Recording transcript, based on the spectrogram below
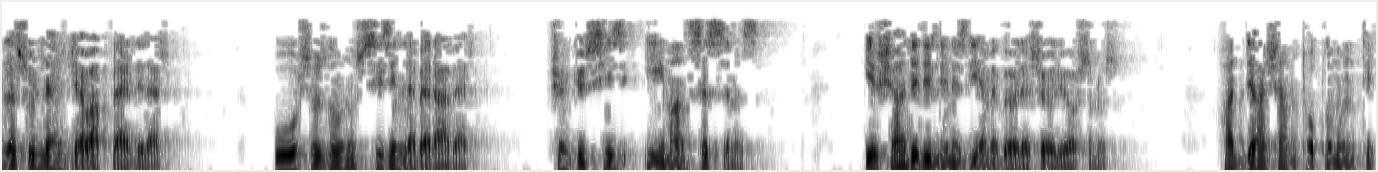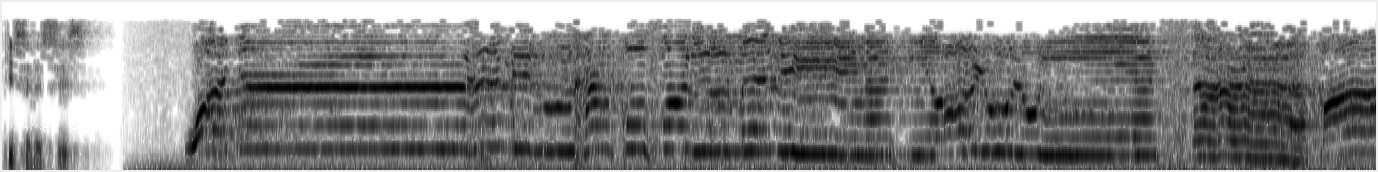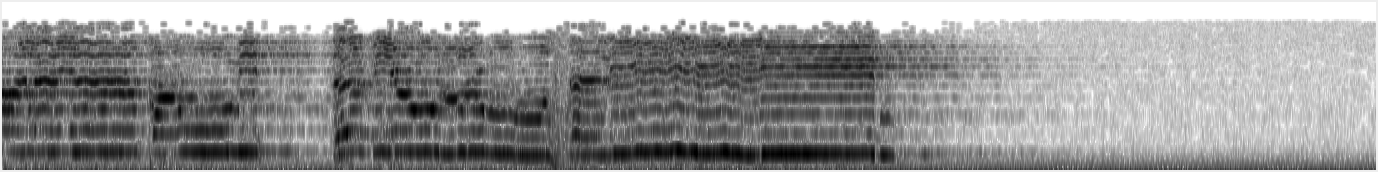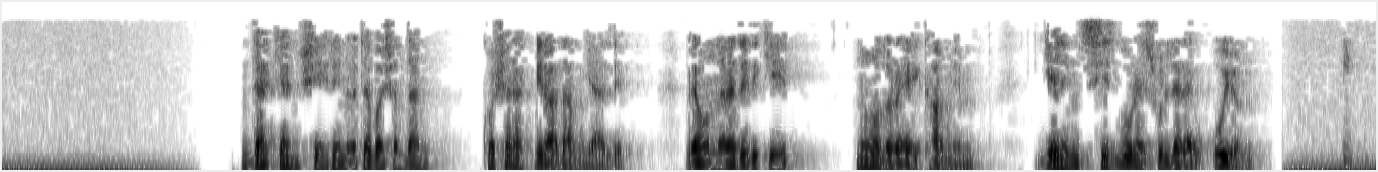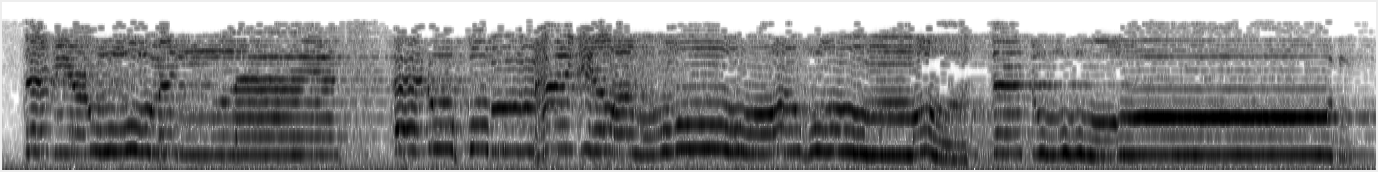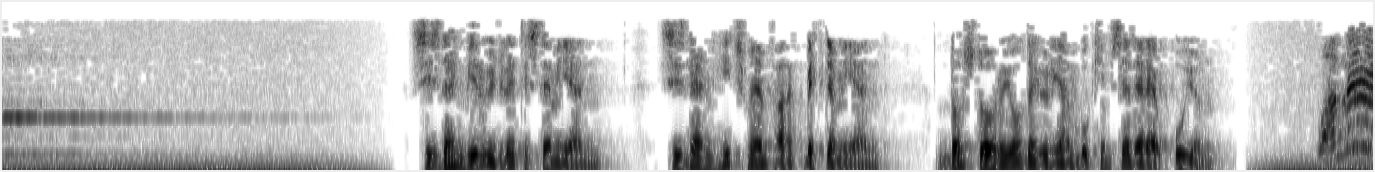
Resuller cevap verdiler. Uğursuzluğunuz sizinle beraber. Çünkü siz imansızsınız. İrşad edildiniz diye mi böyle söylüyorsunuz? Haddi aşan toplumun tekisiniz siz. وَجَاءَ Derken şehrin öte başından koşarak bir adam geldi ve onlara dedi ki, ne olur ey kavmim, gelin siz bu Resullere uyun. Sizden bir ücret istemeyen, sizden hiç menfaat beklemeyen, dosdoğru yolda yürüyen bu kimselere uyun. وَمَا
